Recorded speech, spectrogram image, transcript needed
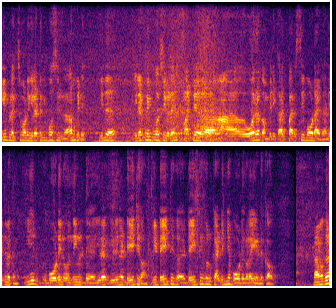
ഈ ഫ്ലെക്സ് ബോർഡ് ഇലക്ട്രിക് പോസ്റ്റിൽ നിന്ന് നമുക്ക് കിട്ടി ഇത് ഇലക്ട്രിക് പോസ്റ്റുകളിൽ മറ്റ് ഓരോ കമ്പനിക്കാർ പരസ്യ ബോർഡായിട്ടാണ് ഇത് വെക്കുന്നത്. ഈ ബോർഡിൽ ഒന്നുകിൽ ഇതിന്റെ ഡേറ്റ് കാണും. ഈ ഡേറ്റ് ഡേറ്റുകൾ കഴിഞ്ഞ ബോർഡുകളെ എടുക്കാവും. നമുക്ക്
